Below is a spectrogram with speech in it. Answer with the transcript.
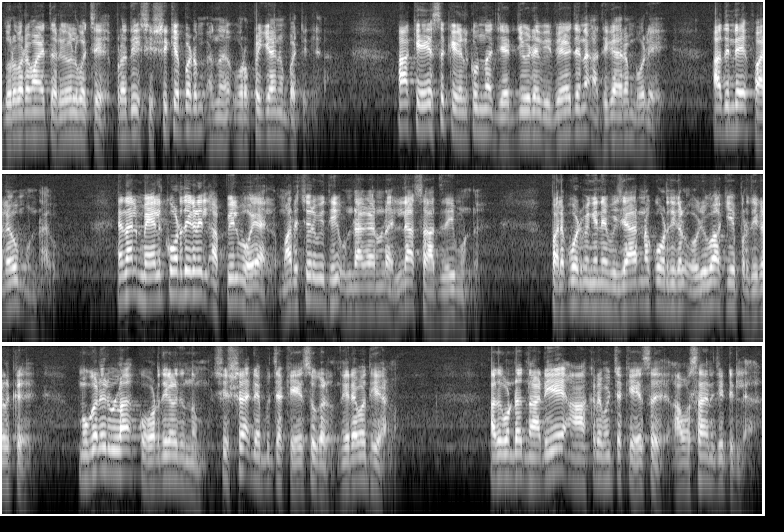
ദുർബലമായ തെളിവുകൾ വെച്ച് പ്രതി ശിക്ഷിക്കപ്പെടും എന്ന് ഉറപ്പിക്കാനും പറ്റില്ല. ആ കേസ് കേൾക്കുന്ന ജഡ്ജിയുടെ വിവേചന അധികാരം പോലെ അതിന്റെ ഫലവും ഉണ്ടാകും. എന്നാൽ മേൽക്കോടതികളിൽ അപ്പീൽ പോയാൽ മറിച്ചൊരു വിധി ഉണ്ടാകാനുള്ള എല്ലാ സാധ്യതയുമുണ്ട്. പലപ്പോഴും ഇങ്ങനെ വിചാരണ കോടതികൾ ഒഴിവാക്കിയ പ്രതികൾക്ക് മുകളിലുള്ള കോടതികളിൽ നിന്നും ശിക്ഷ ലഭിച്ച കേസുകൾ നിരവധിയാണ്. അതുകൊണ്ട് നടിയെ ആക്രമിച്ച കേസ് അവസാനിച്ചിട്ടില്ല.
